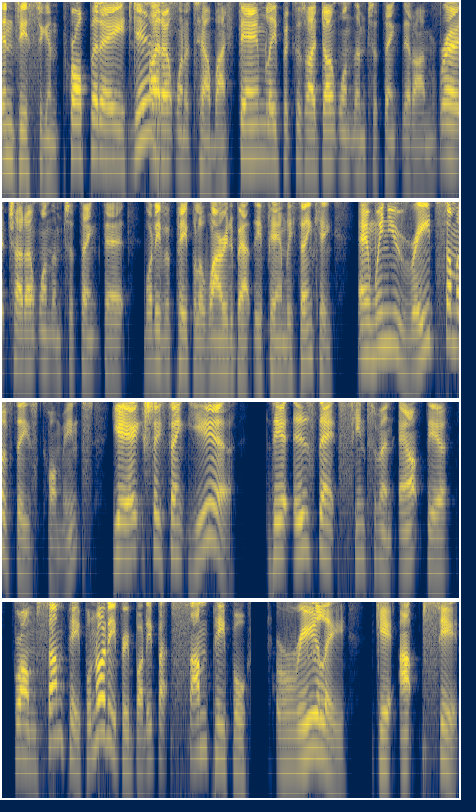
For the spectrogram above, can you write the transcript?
Investing in property. Yeah. I don't want to tell my family because I don't want them to think that I'm rich. I don't want them to think that whatever people are worried about their family thinking. And when you read some of these comments, you actually think, yeah, there is that sentiment out there from some people, not everybody, but some people really get upset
